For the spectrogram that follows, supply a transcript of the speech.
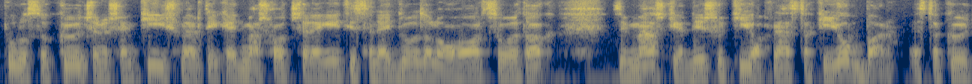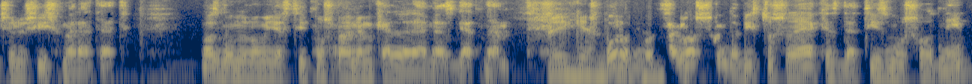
poroszok kölcsönösen kiismerték egymás hadseregét, hiszen egy oldalon harcoltak. Ez egy más kérdés, hogy kiaknázta ki jobban ezt a kölcsönös ismeretet. Azt gondolom, hogy ezt itt most már nem kell elemezgetnem. Igen, Oroszország lassan, de biztosan elkezdett izmosodni,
